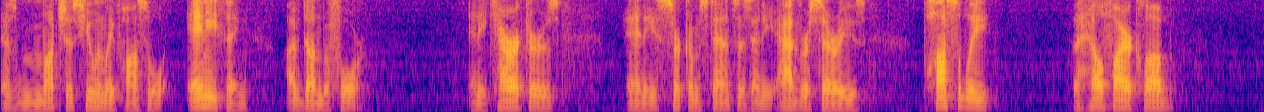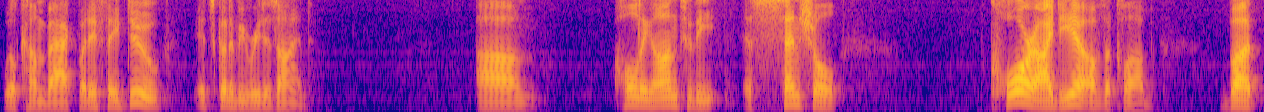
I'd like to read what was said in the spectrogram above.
as much as humanly possible anything I've done before. Any characters, any circumstances, any adversaries, possibly the Hellfire Club will come back, but if they do, it's going to be redesigned. Um, holding on to the essential core idea of the club, but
